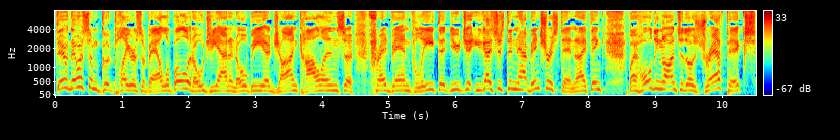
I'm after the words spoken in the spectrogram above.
there, there were some good players available at OG Anunoby, uh, John Collins, uh, Fred VanVleet that you you guys just didn't have interest in. And I think by holding on to those draft picks,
